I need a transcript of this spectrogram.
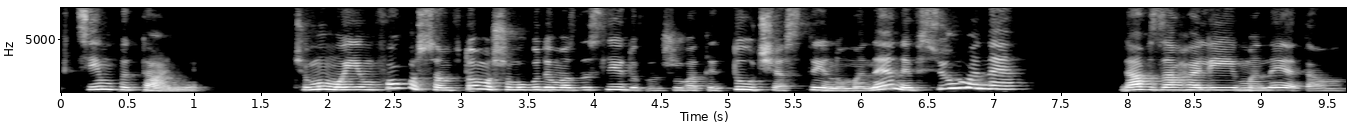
в цім питанні. Чому моїм фокусом? В тому, що ми будемо досліджувати ту частину мене, не всю мене, да, взагалі мене там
